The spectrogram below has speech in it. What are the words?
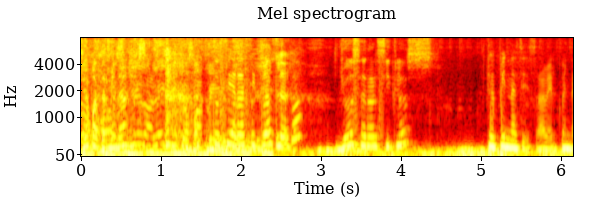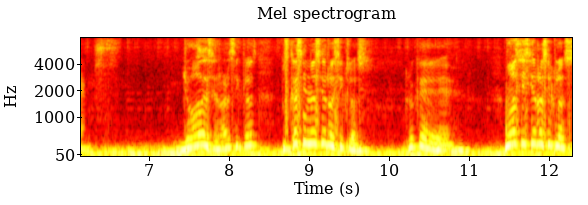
Ya para terminar. ¿Tú cierras ciclos, Lo- Choco? Yo cerrar ciclos. ¿Qué opinas de eso? A ver, cuéntanos. Yo de cerrar ciclos, pues casi no cierro ciclos. Creo que. No, sí cierro ciclos.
